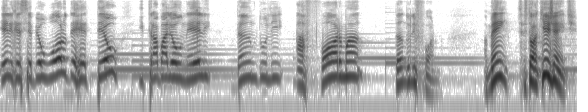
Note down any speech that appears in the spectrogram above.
Ele recebeu o ouro, derreteu e trabalhou nele, dando-lhe a forma, dando-lhe forma. Amém? Vocês estão aqui, gente?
